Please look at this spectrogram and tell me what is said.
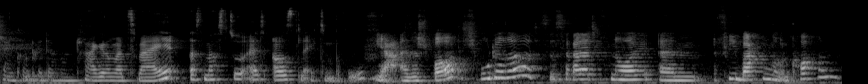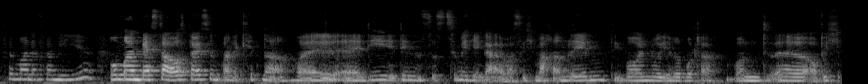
Kein konkreter Wunsch. Frage Nummer zwei. Was machst du als Ausgleich zum Beruf? Ja, also Sport. Ich rudere. Das ist relativ neu. Ähm, viel backen und kochen für meine Familie. Und mein bester Ausgleich sind meine Kinder, weil äh, die, denen ist es ziemlich egal, was ich mache im Leben. Die wollen nur ihre Mutter. Und äh, ob ich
